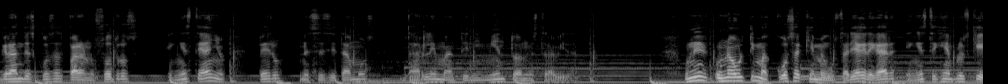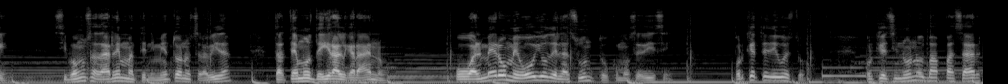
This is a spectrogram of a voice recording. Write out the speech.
grandes cosas para nosotros en este año, pero necesitamos darle mantenimiento a nuestra vida. Una, última cosa que me gustaría agregar en este ejemplo es que si vamos a darle mantenimiento a nuestra vida, tratemos de ir al grano o al mero meollo del asunto, como se dice. ¿Por qué te digo esto? Porque si no nos va a pasar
